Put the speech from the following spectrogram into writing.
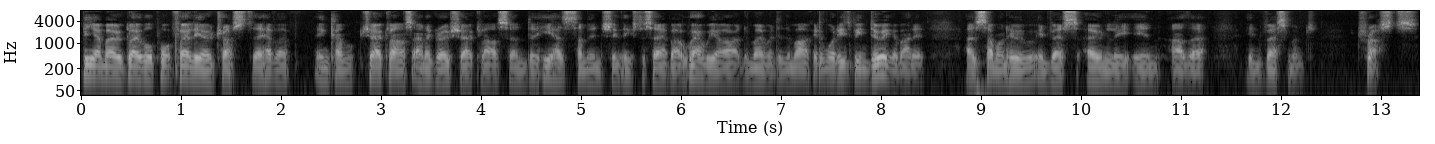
BMO Global Portfolio Trust. They have a income share class and a growth share class, and uh, he has some interesting things to say about where we are at the moment in the market and what he's been doing about it as someone who invests only in other investment trusts.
